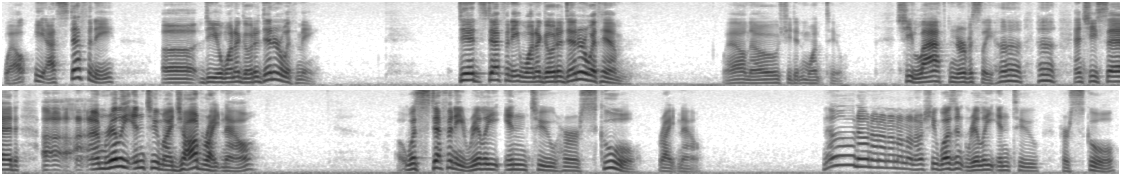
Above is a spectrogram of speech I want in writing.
Well, he asked Stephanie, uh, Do you want to go to dinner with me? Did Stephanie want to go to dinner with him? Well, no, she didn't want to. She laughed nervously, huh, huh, and she said, uh, I'm really into my job right now. Was Stephanie really into her school right now? No, no, no, no, no, no, no, no. She wasn't really into her school.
